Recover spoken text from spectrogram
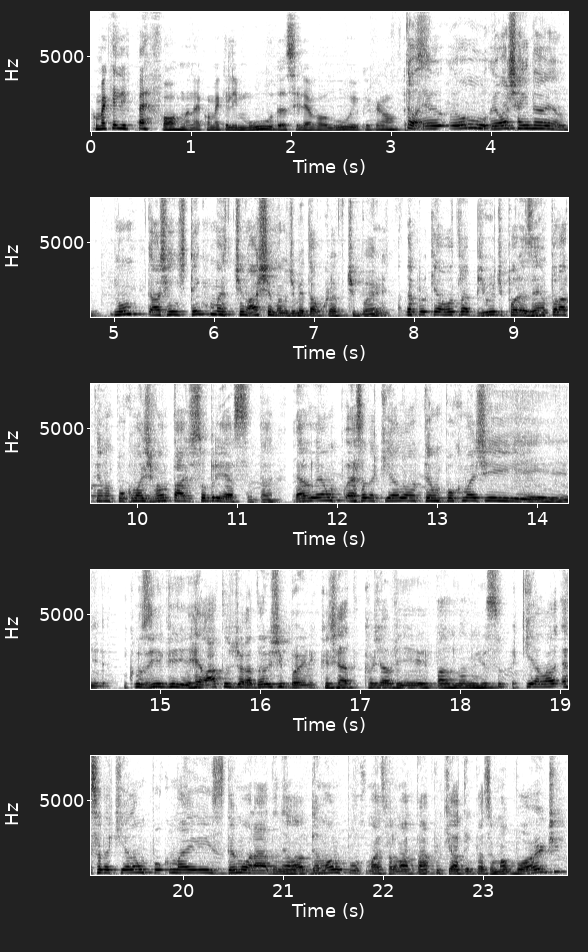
como é que ele performa, né? Como é que ele muda, se ele evolui, o que, que acontece. Então, eu, eu, eu acho ainda, não, eu acho que a gente tem que continuar chamando de Metalcraft Burn, até porque a outra build, por exemplo, ela tem um pouco mais de vantagem sobre essa, tá? Ela é um, essa daqui, ela tem um pouco mais de, inclusive, relatos de jogadores de Burn, que eu já, que eu já vi falando isso, que ela, essa daqui ela é um pouco mais demorada, né? Ela demora um pouco mais para matar, porque ela tem que fazer uma board,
